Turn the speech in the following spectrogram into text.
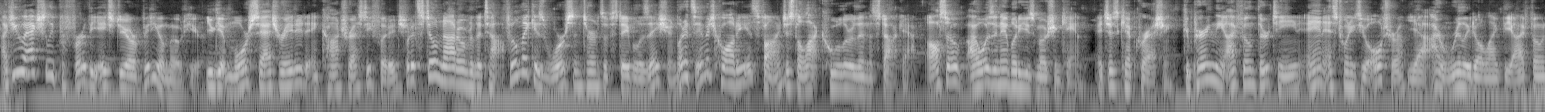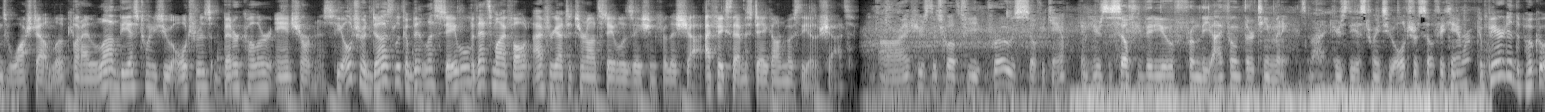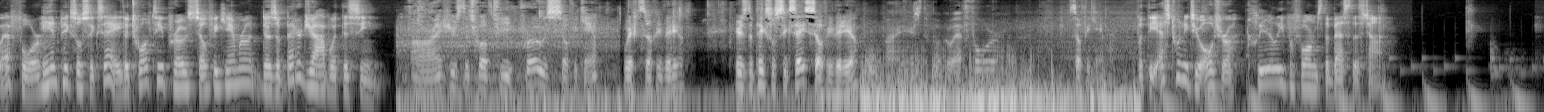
I do actually prefer the HDR video mode here. You get more saturated and contrasty footage, but it's still not over the top. Filmic is worse in terms of stabilization, but its image quality is fine, just a lot cooler than the stock app. Also, I wasn't able to use motion cam. It just kept crashing. Comparing the iPhone 13 and S22 Ultra, yeah, I really don't like the iPhone's washed out look, but I love the S22 Ultra's better color and sharpness. The Ultra does look a bit less stable, but that's my fault. I forgot to turn on stabilization for this shot. I fixed that mistake on most of the other shots. Alright, here's the 12T Pro's selfie cam. And here's the selfie video from the iPhone 13 mini. It's mine. Here's the S22 Ultra selfie camera. Compared to the Poco F4 and Pixel 6a, the 12T Pro's selfie camera does a better job with this scene. Alright, here's the 12T Pro's selfie cam with selfie video. Here's the Pixel 6a selfie video. Alright, here's the Poco F4 selfie camera. But the S22 Ultra clearly performs the best this time.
